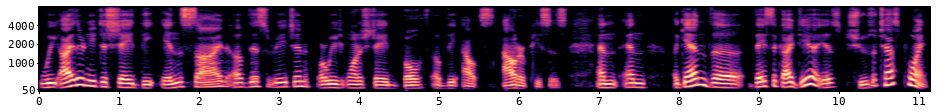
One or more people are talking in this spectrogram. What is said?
we either need to shade the inside of this region or we want to shade both of the outs, outer pieces. And, and again, the basic idea is choose a test point.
